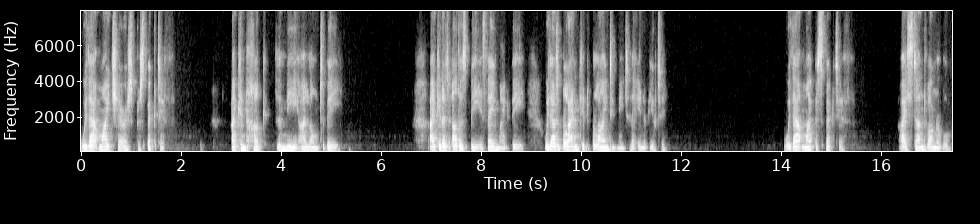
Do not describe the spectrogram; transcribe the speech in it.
Without my cherished perspective, I can hug the me I long to be. I can let others be as they might be without a blanket blinding me to their inner beauty. Without my perspective, I stand vulnerable,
